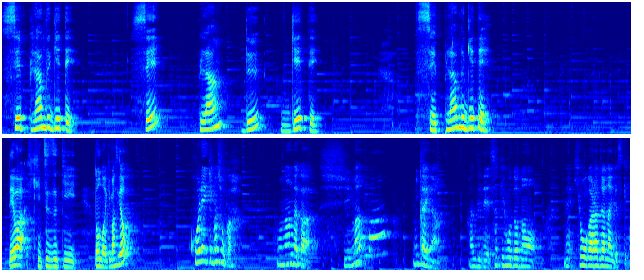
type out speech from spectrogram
c'est plein de gaieté. c'est plein de gaieté. c'est plein de gaieté. では、引き続き、どんどんいきますよ。これいきましょうか。もうなんだか、シマウマみたいな感じで、先ほどの、ね、ヒョウ柄じゃないですけど、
